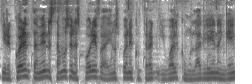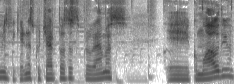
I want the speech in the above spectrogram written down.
Y recuerden también, estamos en Spotify. Ahí nos pueden encontrar igual como Lag Legend and Gaming. Si quieren escuchar todos estos programas eh, como audio.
